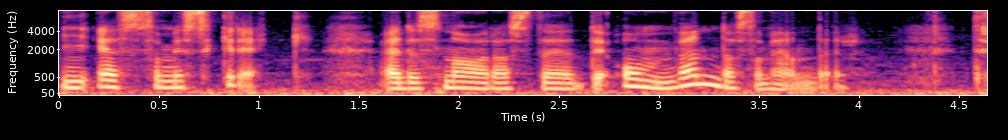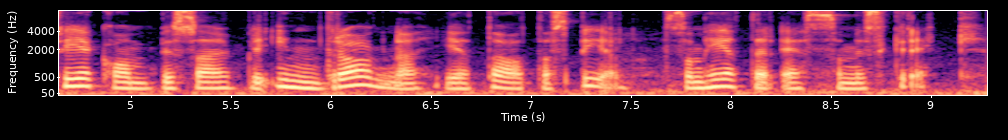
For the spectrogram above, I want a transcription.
I S som är skräck är det snaraste det omvända som händer. Tre kompisar blir indragna i ett dataspel som heter S som är skräck.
